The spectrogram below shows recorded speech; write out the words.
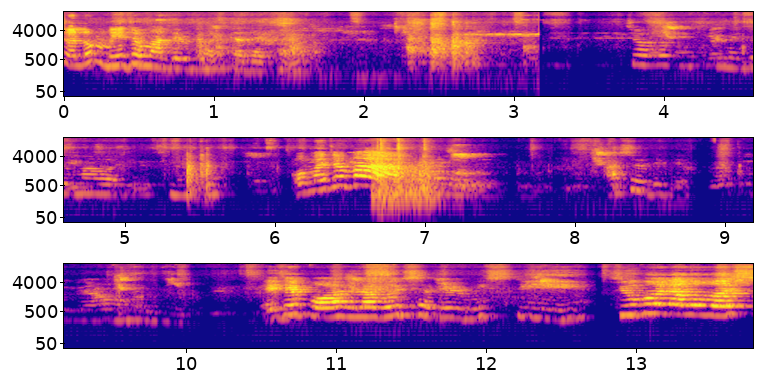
চলো মেজো মাদের ঘরটা দেখাই। চলো দেখি মেজো মা। ও মেজো মা! আসো দিকে এই যে পহেলা বৈশাখের মিষ্টি। শুভ নববর্ষ।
